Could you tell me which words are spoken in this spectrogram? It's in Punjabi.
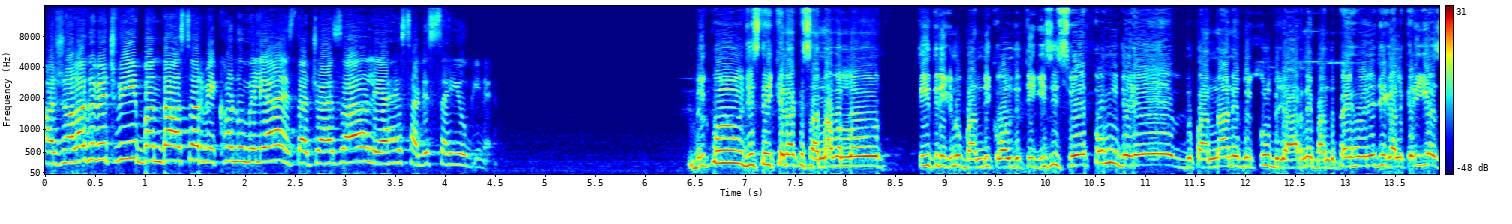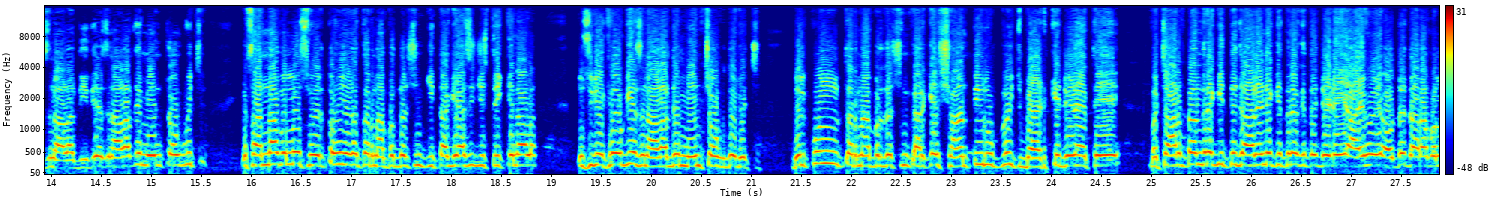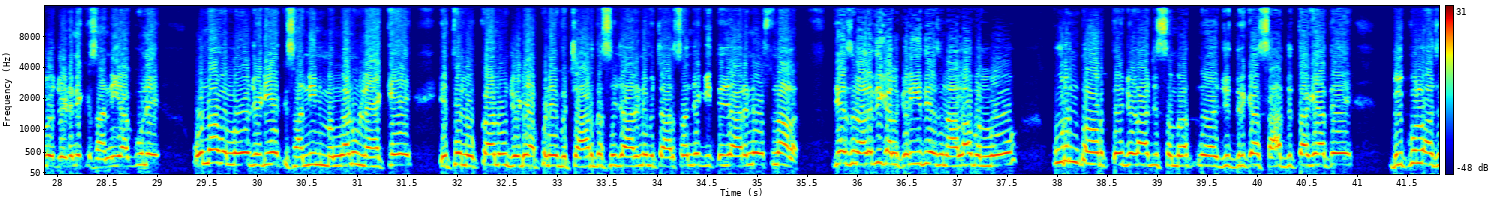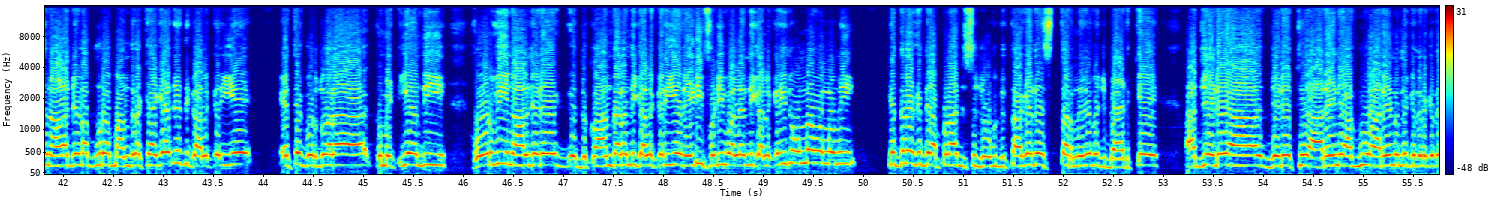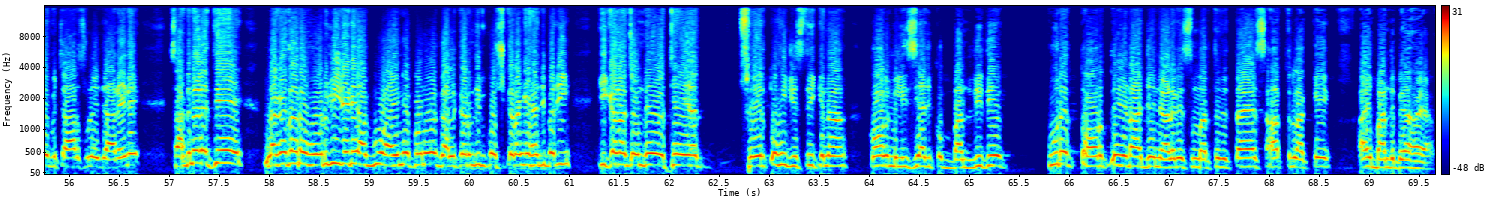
ਅਜਨਾਲਾ ਦੇ ਵਿੱਚ ਵੀ ਬੰਦ ਅਸਰ ਵੇਖਣ ਨੂੰ ਮਿਲਿਆ ਇਸ ਦਾ ਜਾਇਜ਼ਾ ਲਿਆ ਹੈ ਸਾਡੇ ਸਹਿਯੋਗੀ ਨੇ। ਬਿਲਕੁਲ, ਜਿਸ ਤਰੀਕੇ ਨਾਲ ਕਿਸਾਨਾਂ ਵੱਲੋਂ 30 ਤਰੀਕ ਨੂੰ ਬੰਦ ਦੀ ਕਾਲ ਦਿੱਤੀ ਗਈ ਸੀ, ਸਵੇਰ ਤੋਂ ਹੀ ਜਿਹੜੇ ਦੁਕਾਨਾਂ ਨੇ, ਬਿਲਕੁਲ ਬਾਜ਼ਾਰ ਨੇ ਬੰਦ ਪਏ ਹੋਏ ਨੇ। ਜੇ ਗੱਲ ਕਰੀਏ ਅਜਨਾਲਾ ਦੀ, ਤੇ ਅਜਨਾਲਾ ਦੇ ਮੇਨ ਚੌਂਕ ਵਿੱਚ ਕਿਸਾਨਾਂ ਵੱਲੋਂ ਸਵੇਰ ਤੋਂ ਹੀ ਜਿਹੜਾ ਧਰਨਾ ਪ੍ਰਦਰਸ਼ਨ ਕੀਤਾ ਗਿਆ ਸੀ, ਜਿਸ ਤਰੀਕੇ ਨਾਲ ਤੁਸੀਂ ਵੇਖ ਰਹੇ ਹੋ ਕਿ ਅਜਨਾਲਾ ਦੇ ਮੇਨ ਚੌਂਕ ਦੇ ਵਿੱਚ ਬਿਲਕੁਲ ਧਰਨਾ ਪ੍ਰਦਰਸ਼ਨ ਕਰਕੇ ਸ਼ਾਂਤੀ ਰੂਪ ਵਿੱਚ ਬੈਠ ਕੇ ਜਿਹੜਾ ਇੱਥੇ ਵਿਚਾਰ ਵਟਾਂਦਰੇ ਕੀਤੇ ਜਾ ਰਹੇ ਨੇ। ਕਿਤੇ ਨਾ ਕਿਤੇ ਜਿਹੜੇ ਆਏ ਹੋਏ ਅਹੁਦੇਦਾਰਾਂ ਵੱਲੋਂ ਜਿਹੜੇ ਨੇ ਕਿਸਾਨੀ ਆਗੂ ਨੇ ਉਹਨਾਂ ਵੱਲੋਂ ਜਿਹੜੀਆਂ ਕਿਸਾਨੀ ਮੰਗਾਂ ਨੂੰ ਲੈ ਕੇ ਇੱਥੇ ਲੋਕਾਂ ਨੂੰ ਜਿਹੜੇ ਆਪਣੇ ਵਿਚਾਰ ਦੱਸੇ ਜਾ ਰਹੇ ਨੇ, ਵਿਚਾਰ ਸਾਂਝੇ ਕੀਤੇ ਜਾ ਰਹੇ ਨੇ, ਉਸ ਨਾਲ, ਜੇ ਅਜਨਾਲੇ ਦੀ ਗੱਲ ਕਰੀਏ ਤੇ ਅਜਨਾਲਾ ਵੱਲੋਂ ਪੂਰਨ ਤੌਰ ਤੇ ਜਿਹੜਾ ਅੱਜ ਸਮਰਥ ਜਿੱਦਰਿਕਾ ਸਾਥ ਦਿੱਤਾ ਗਿਆ ਤੇ ਬਿਲਕੁਲ ਅਜਨਾਲਾ ਜਿਹੜਾ ਪੂਰਾ ਬੰਦ ਰੱਖਿਆ ਗਿਆ। ਜੇ ਗੱਲ ਕਰੀਏ, ਇੱਥੇ ਗੁਰਦੁਆਰਾ ਕਮੇਟੀਆਂ ਦੀ ਹੋਰ ਵੀ ਨਾਲ ਜਿਹੜੇ ਦੁਕਾਨਦਾਰਾਂ ਦੀ ਗੱਲ ਕਰੀਏ ਰੇੜੀ ਫੜੀ ਵਾਲਿਆਂ ਦੀ ਗੱਲ ਕਰੀਏ, ਤਾਂ ਉਹਨਾਂ ਵੱਲੋਂ ਵੀ ਕਿਤੇ ਨਾ ਕਿਤੇ ਆਪਣਾ ਅੱਜ ਸਹਿਯੋਗ ਦਿੱਤਾ ਗਿਆ ਤੇ ਇਸ ਧਰਨੇ ਦੇ ਵਿੱਚ ਬੈਠ ਕੇ ਅੱਜ ਜਿਹੜੇ ਆ, ਜਿਹੜੇ ਇੱਥੇ ਆ ਰਹੇ ਨੇ, ਆਗੂ ਆ ਰਹੇ ਨੇ, ਉਹਦੇ ਕਿਤੇ ਨਾ ਕਿਤੇ ਵਿਚਾਰ ਸੁਣੇ ਜਾ ਰਹੇ ਨੇ। ਸਾਡੇ ਨਾਲ ਇੱਥੇ ਲਗਾਤਾਰ ਹੋਰ ਵੀ ਜਿਹੜੇ ਆਗੂ ਆਏ ਨੇ, ਆਪਾਂ ਉਹਨਾਂ ਨਾਲ ਗੱਲ ਕਰਨ ਦੀ ਵੀ ਕੋਸ਼ਿਸ਼ ਕਰਾਂਗੇ। ਹਾਂਜੀ ਭਾਜੀ, ਕੀ ਕਹਿਣਾ ਚਾਹੁੰਦੇ ਹੋ? ਇੱਥੇ ਸਵੇਰ ਤੋਂ ਹੀ ਜਿਸ ਤਰੀਕੇ ਨਾਲ ਕਾਲ ਮਿਲੀ ਸੀ ਅੱਜ ਕੋ ਬੰਦ ਦੀ ਤੇ ਪੂਰੇ ਤੌਰ ਤੇ ਜਿਹੜਾ ਅੱਜ ਨਾਲੇ ਦੇ ਸਮਰਥਨ ਦਿੱਤਾ ਹੈ, ਸੱਤ ਇਲਾਕੇ ਅੱਜ ਬੰਦ ਪਿਆ ਹੋਇਆ।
